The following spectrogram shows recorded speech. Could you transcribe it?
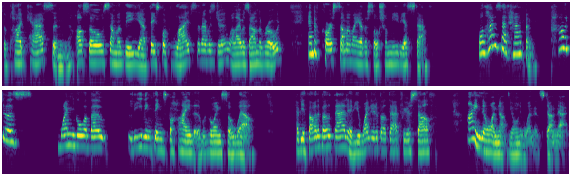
the podcasts and also some of the uh, Facebook lives that I was doing while I was on the road. And of course, some of my other social media stuff. Well, how does that happen? How does one go about leaving things behind that were going so well. Have you thought about that? Have you wondered about that for yourself? I know I'm not the only one that's done that.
